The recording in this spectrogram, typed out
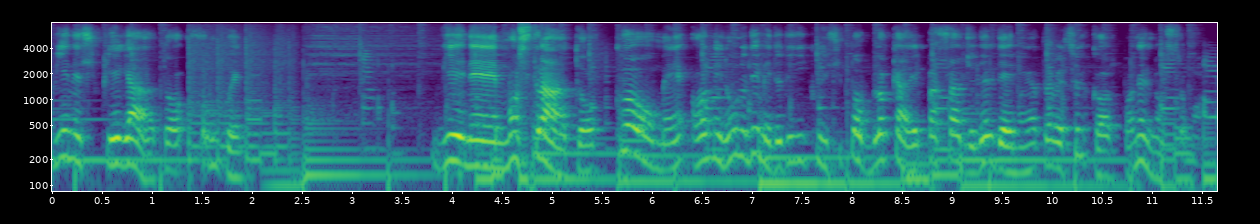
viene spiegato, comunque viene mostrato come, o almeno uno dei metodi di cui si può bloccare il passaggio del demone attraverso il corpo nel nostro mondo.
